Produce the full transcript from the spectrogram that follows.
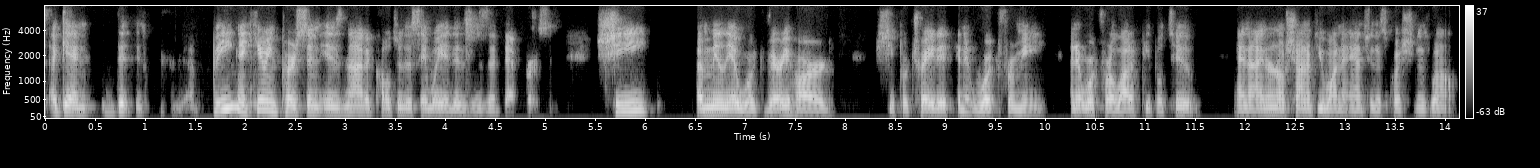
again, th- being a hearing person is not a culture the same way it is as a deaf person. She, Emilia, worked very hard. She portrayed it and it worked for me. And it worked for a lot of people too. And I don't know, Sian, if you want to answer this question as well.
